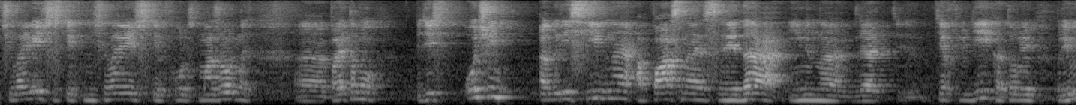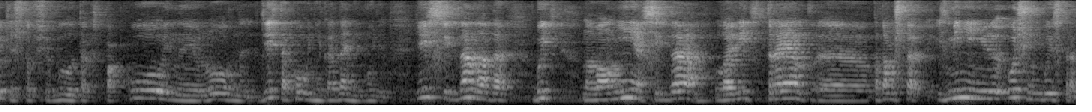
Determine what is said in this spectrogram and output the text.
человеческих, нечеловеческих, форс-мажорных. А, поэтому здесь очень агрессивная, опасная среда именно для тех людей, которые привыкли, чтобы все было так спокойно и ровно. Здесь такого никогда не будет. Здесь всегда надо быть на волне, всегда ловить тренд, э, потому что изменения очень быстро.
